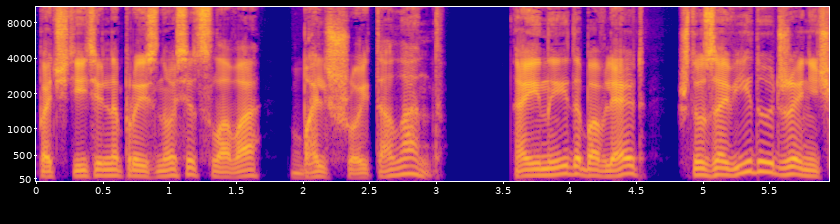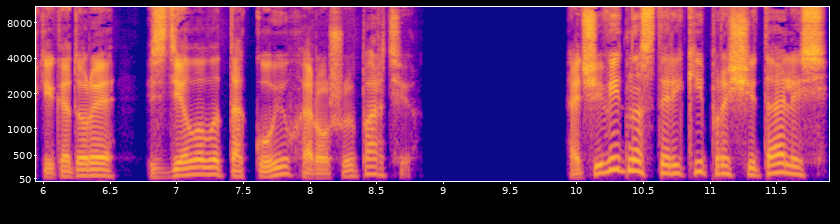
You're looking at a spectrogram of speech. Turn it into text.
почтительно произносят слова «большой талант» а иные добавляют, что завидуют Женечке, которая сделала такую хорошую партию. Очевидно, старики просчитались,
